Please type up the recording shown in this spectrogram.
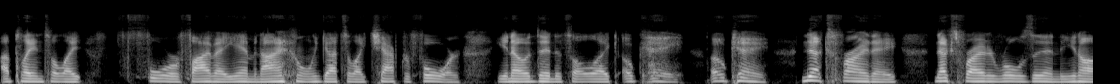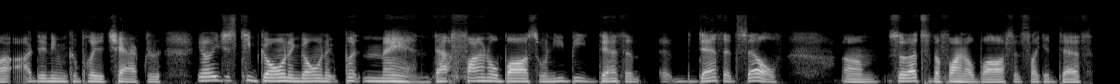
I play until like 4 or 5 a.m. and I only got to like chapter 4. You know, then it's all like okay, okay next Friday, next Friday rolls in. You know, I, didn't even complete a chapter. You know, you just keep going and going. But man, that final boss when you beat death, uh, death itself. Um, so that's the final boss. It's like a death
